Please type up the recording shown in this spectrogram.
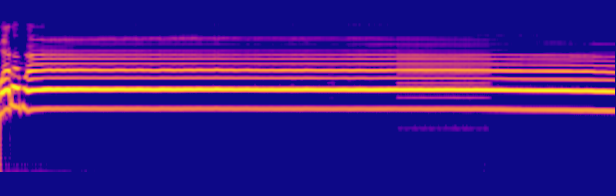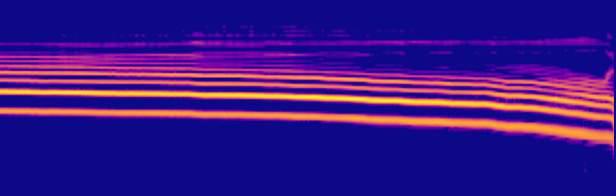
What a world!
